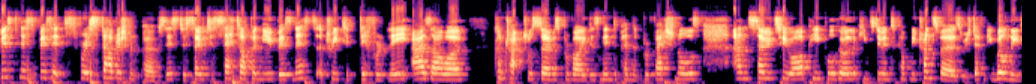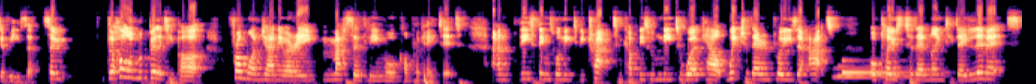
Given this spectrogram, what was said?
business visits for establishment purposes, to so to set up a new business, are treated differently as our contractual service providers and independent professionals. And so too are people who are looking to do intercompany transfers, which definitely will need a visa. So the whole mobility part from 1 January massively more complicated. And these things will need to be tracked, and companies will need to work out which of their employees are at or close to their 90 day limits,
